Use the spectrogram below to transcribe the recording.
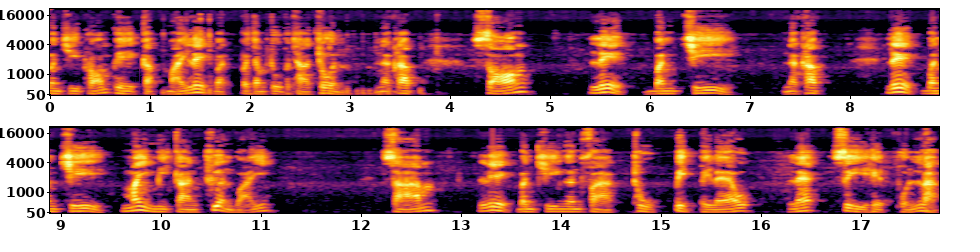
บัญชีพร้อมเพย์กับหมายเลขบัตรประจำตัวประชาชนนะครับ 2. เลขบัญชีนะครับ เลขบัญชีไม่มีการเคลื่อนไหว 3. เลขบัญชีเงินฝากถูกปิดไปแล้ว และ 4 เหตุผลหลัก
